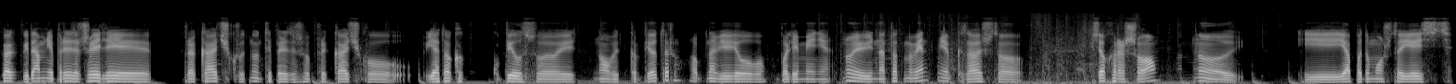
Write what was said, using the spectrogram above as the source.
когда мне предложили прокачку, ну, ты предложил прокачку. Я только купил свой новый компьютер, обновил его более-менее. Ну, и на тот момент мне показалось, что все хорошо. Ну, и я подумал, что есть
